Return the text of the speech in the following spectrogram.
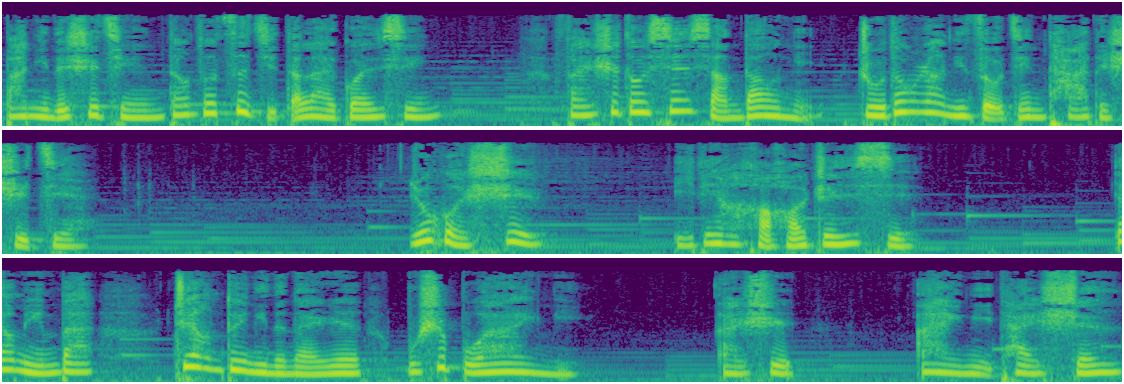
把你的事情当做自己的来关心，凡事都先想到你，主动让你走进他的世界。如果是，一定要好好珍惜。要明白，这样对你的男人不是不爱你。而是，爱你太深。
